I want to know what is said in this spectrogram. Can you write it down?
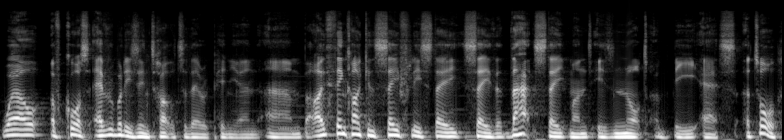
Well, of course, everybody's entitled to their opinion, um, but I think I can safely stay, say that that statement is not a BS at all.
